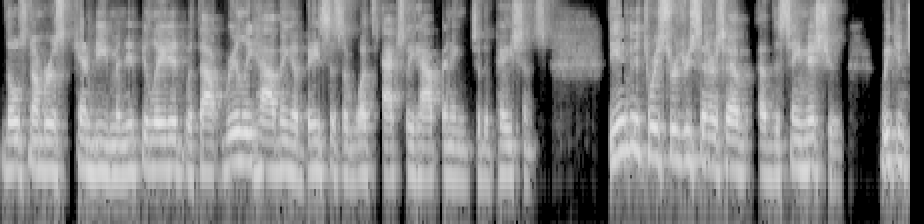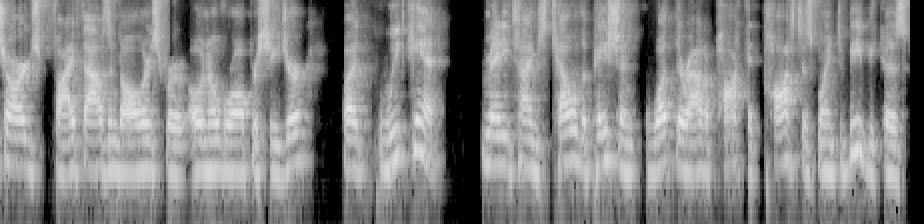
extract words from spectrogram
those numbers can be manipulated without really having a basis of what's actually happening to the patients. The ambulatory surgery centers have, have the same issue. We can charge $5,000 for an overall procedure, but we can't many times tell the patient what their out of pocket cost is going to be because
